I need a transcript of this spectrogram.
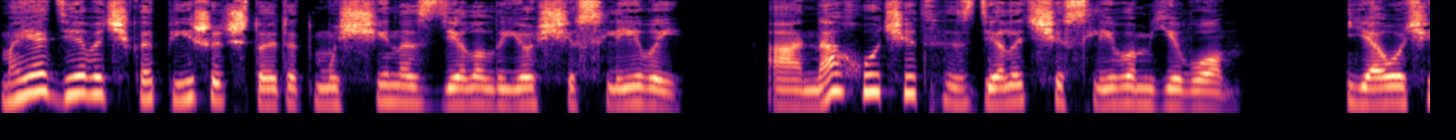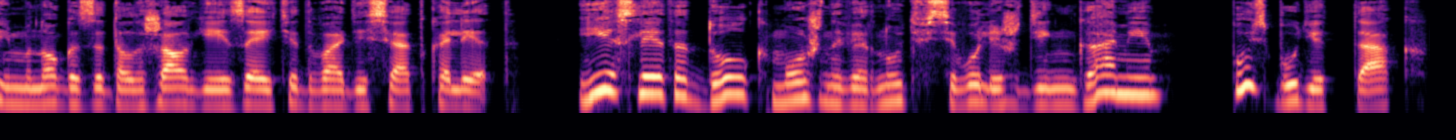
Моя девочка пишет, что этот мужчина сделал ее счастливой, а она хочет сделать счастливым его. Я очень много задолжал ей за эти два десятка лет. Если этот долг можно вернуть всего лишь деньгами, пусть будет так.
